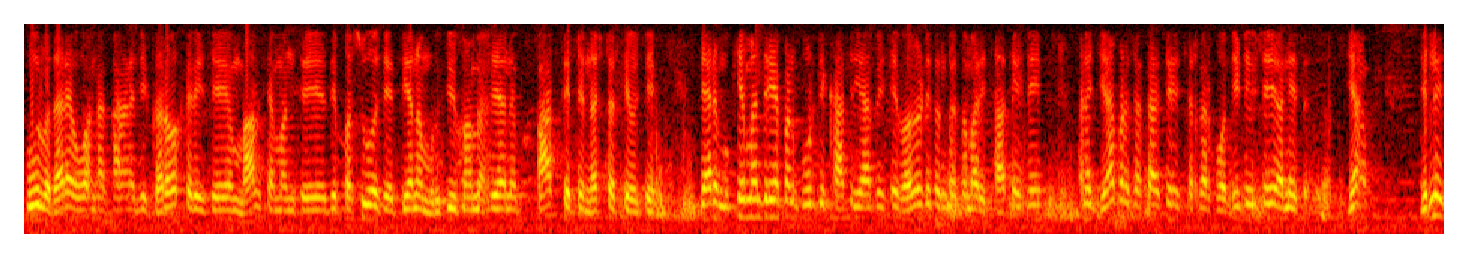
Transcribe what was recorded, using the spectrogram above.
પૂર વધારે હોવાના કારણે જે ઘર વખરી છે, માલ સામાન છે, જે પશુઓ છે, તેના મૃત્યુ પામ્યા છે અને પાક છે તે નષ્ટ થયો છે. ત્યારે મુખ્યમંત્રીએ પણ પૂરતી ખાતરી આપી છે. વહીવટીતંત્ર તમારી સાથે છે અને જ્યાં પણ સરકાર છે, સરકાર પોઝિટિવ છે અને જ્યાં જેટલી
